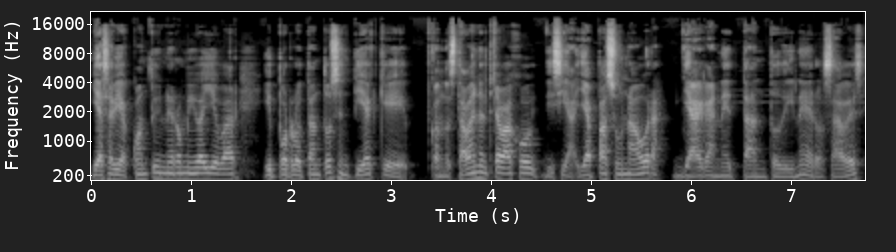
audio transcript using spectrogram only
ya sabía cuánto dinero me iba a llevar y por lo tanto sentía que cuando estaba en el trabajo decía, ya pasó una hora, ya gané tanto dinero, ¿sabes?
